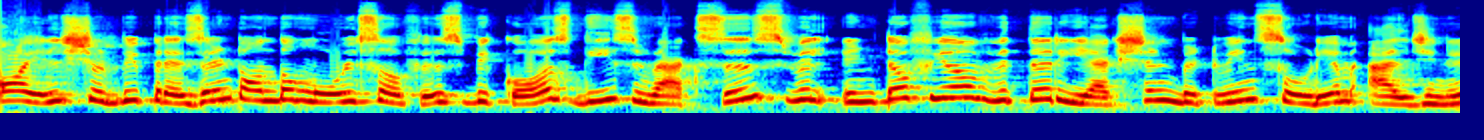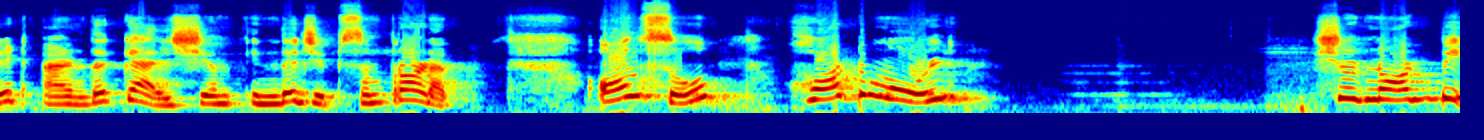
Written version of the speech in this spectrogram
oil should be present on the mold surface because these waxes will interfere with the reaction between sodium alginate and the calcium in the gypsum product. Also, hot mold should not be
